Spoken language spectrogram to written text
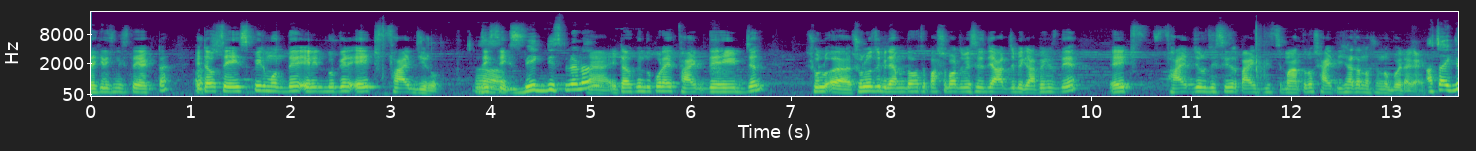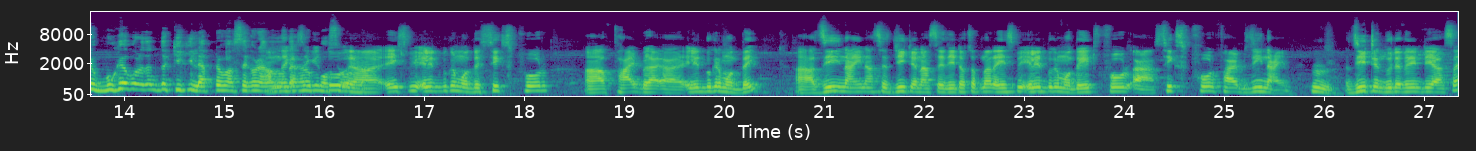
দেখে দিচ্ছি নিচ থেকে একটা। এটা হচ্ছে এইচপির মধ্যে এলিট বুকের eight five zero G six big display না? হ্যাঁ এটাও কিন্তু ফাইভ দিয়ে এইট জেন ষোলো ষোলো জিবি র্যাম দেওয়া হচ্ছে পাঁচশো বারো জিবি সিডি আট জিবি গ্রাফিক্স দিয়ে। এইট ফাইভ জিরো জি সিক্সের প্রাইস দিচ্ছি মাত্র সাঁত্রিশ হাজার নশো নব্বই টাকায়। আচ্ছা একটু বুকে বলে দেন তো কি কি ল্যাপটপ আছে কারণ আমাদের কাছে কিন্তু এইচপি এলিট বুকের মধ্যে সিক্স ফোর ফাইভ এলিট বুকের মধ্যেই জি নাইন আছে জি টেন আছে যেটা হচ্ছে আপনার এইচপি এলিট বুকের মধ্যে eight four six four five G nine G ten দুইটা ভেরিয়েন্টই আছে।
